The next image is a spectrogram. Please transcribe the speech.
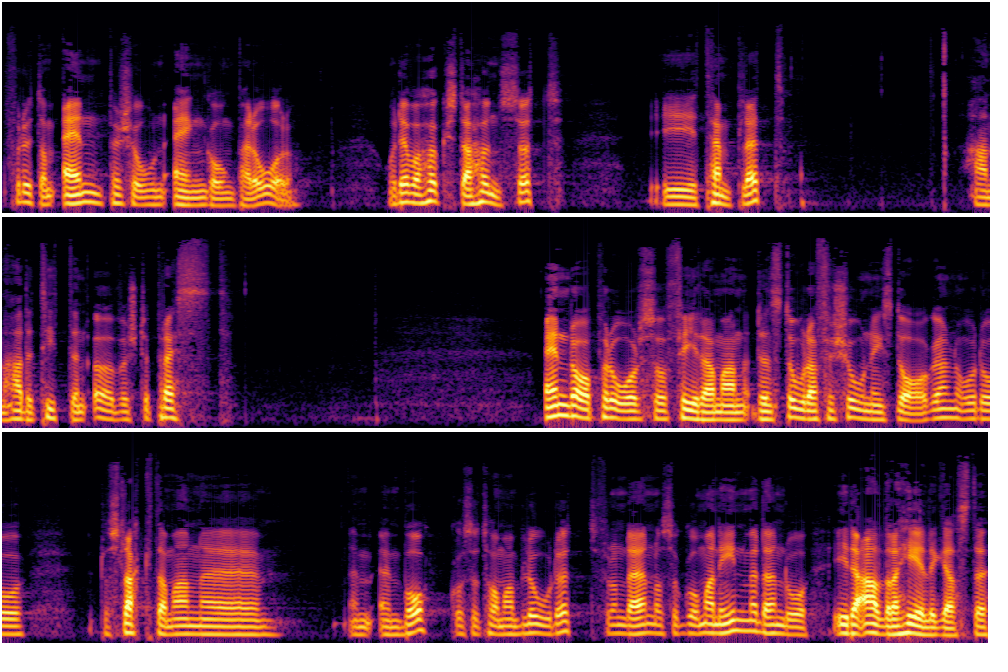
förutom en person en gång per år. Och Det var högsta hönset i templet. Han hade titeln överste präst. En dag per år så firar man den stora försoningsdagen och då, då slaktar man eh, en, en bock och så tar man blodet från den och så går man in med den då i det allra heligaste.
